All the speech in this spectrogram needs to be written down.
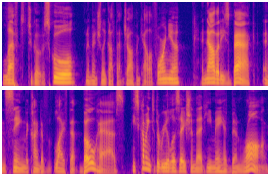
left to go to school and eventually got that job in California. And now that he's back and seeing the kind of life that Bo has, he's coming to the realization that he may have been wrong,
